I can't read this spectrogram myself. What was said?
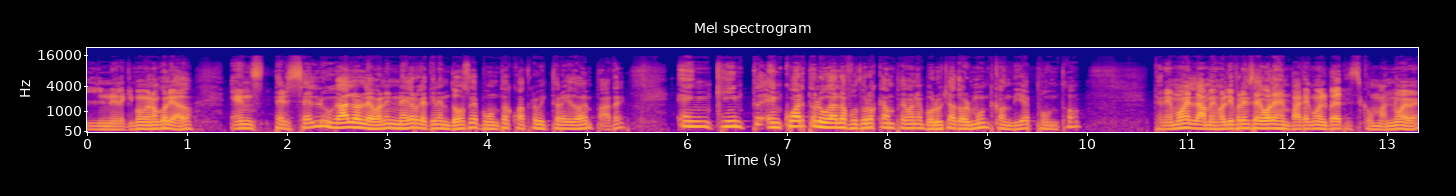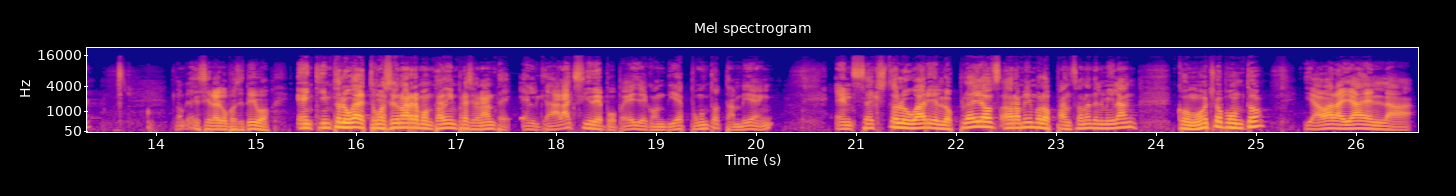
el equipo menos goleado. En tercer lugar, los Leones Negros que tienen 12 puntos, 4 victorias y 2 empates. En, quinto, en cuarto lugar, los futuros campeones Borussia Dortmund con 10 puntos. Tenemos en la mejor diferencia de goles empate con el Betis, con más 9. Tengo que decir algo positivo. En quinto lugar, esto ha sido una remontada impresionante. El Galaxy de Popeye con 10 puntos también. En sexto lugar y en los playoffs, ahora mismo los Panzones del Milán con 8 puntos. Y ahora ya en la,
